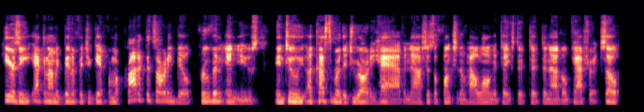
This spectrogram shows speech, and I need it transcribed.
here's the economic benefit you get from a product that's already built, proven and used into a customer that you already have. And now it's just a function of how long it takes to, to, to now go capture it. So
